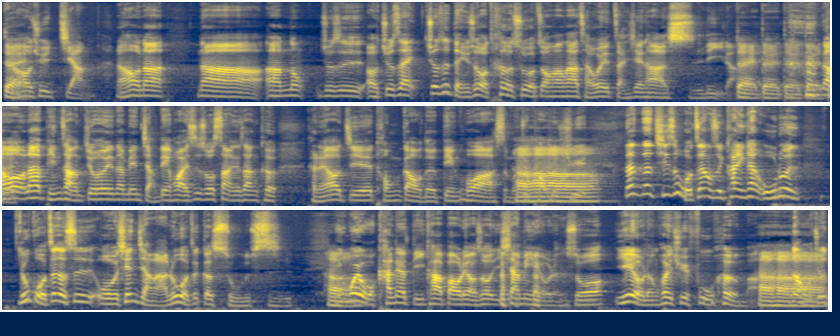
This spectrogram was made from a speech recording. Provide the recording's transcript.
对，然后去讲，然后那那啊弄就是哦，就在就是等于说有特殊的状况，他才会展现他的实力啦。对对对对，然后那平常就会那边讲电话，还是说上一上课可能要接通告的电话什么就跑出去。啊那那其实我这样子看一看，无论如果这个是我先讲啦，如果这个属实，啊因为我看那个迪卡爆料的时候，下面有人说，也有人会去附和嘛，啊那我就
